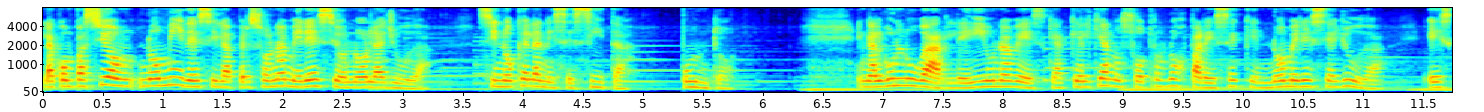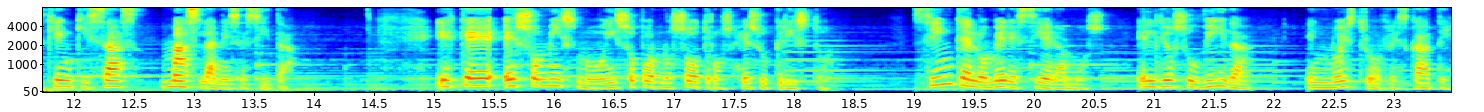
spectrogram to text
La compasión no mide si la persona merece o no la ayuda, sino que la necesita. Punto. En algún lugar leí una vez que aquel que a nosotros nos parece que no merece ayuda es quien quizás más la necesita. Y es que eso mismo hizo por nosotros Jesucristo. Sin que lo mereciéramos, él dio su vida en nuestro rescate.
